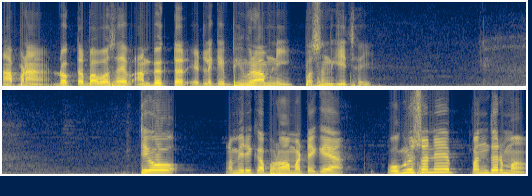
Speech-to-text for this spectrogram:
આપણા ડૉક્ટર બાબા સાહેબ આંબેડકર એટલે કે ભીમરામની પસંદગી થઈ. તેઓ અમેરિકા ભણવા માટે ગયા. ઓગણીસો ને પંદરમાં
